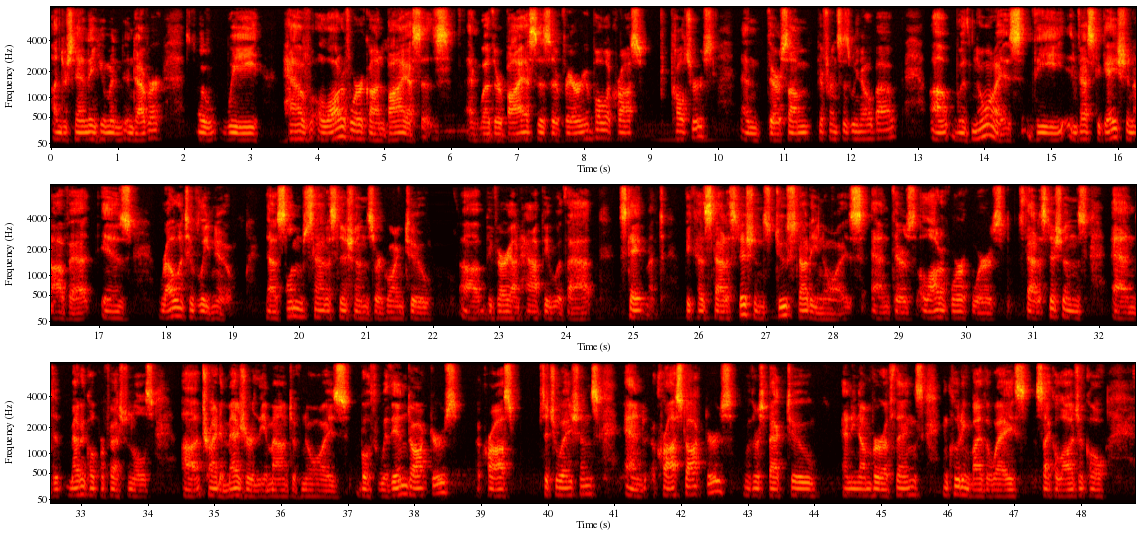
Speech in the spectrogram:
understanding human endeavor. So we have a lot of work on biases and whether biases are variable across cultures and there are some differences we know about. Uh, with noise, the investigation of it is relatively new. Now, some statisticians are going to uh, be very unhappy with that statement because statisticians do study noise, and there's a lot of work where statisticians and medical professionals uh, try to measure the amount of noise both within doctors across situations and across doctors with respect to any number of things, including, by the way, psychological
